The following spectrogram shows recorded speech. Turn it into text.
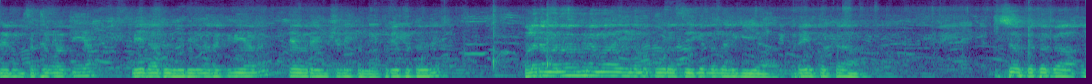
പ്രത്യേകം സജ്ജമാക്കിയ മീലാദ് വേദികൾ നടക്കുകയാണ്. ഏവരെയും ക്ഷണിക്കുന്നു. പ്രിയപ്പെട്ടവരെ വളരെ മനോഹരമായി നമുക്കൂടെ സ്വീകരണം നൽകിയ പ്രിയപ്പെട്ട ഷൗക്കത്തൊക്കെ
